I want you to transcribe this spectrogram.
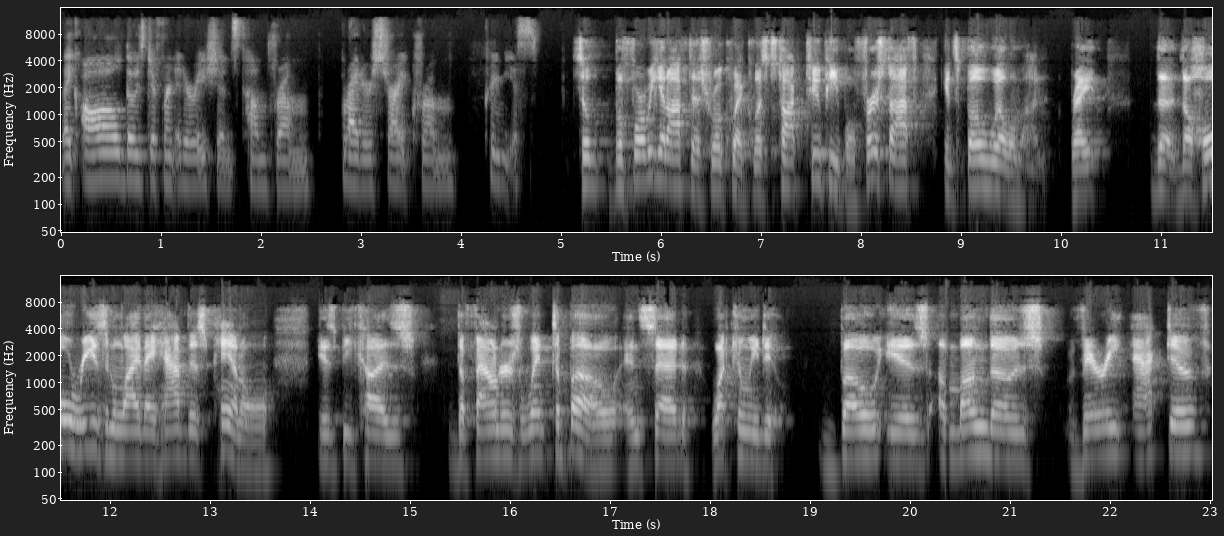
Like all those different iterations come from writer's strike from previous. So before we get off this real quick, let's talk two people. First off, it's Beau Willimon, right? The the whole reason why they have this panel is because the founders went to Beau and said, "What can we do?" Beau is among those very active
